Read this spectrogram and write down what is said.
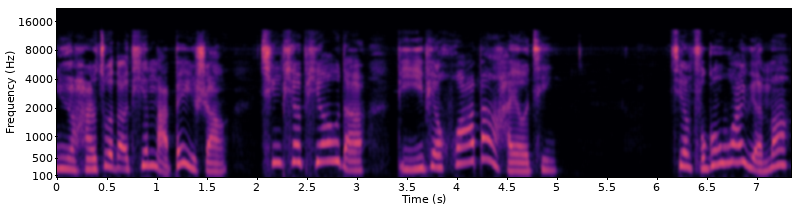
女孩坐到天马背上，轻飘飘的，比一片花瓣还要轻。建福宫花园吗？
